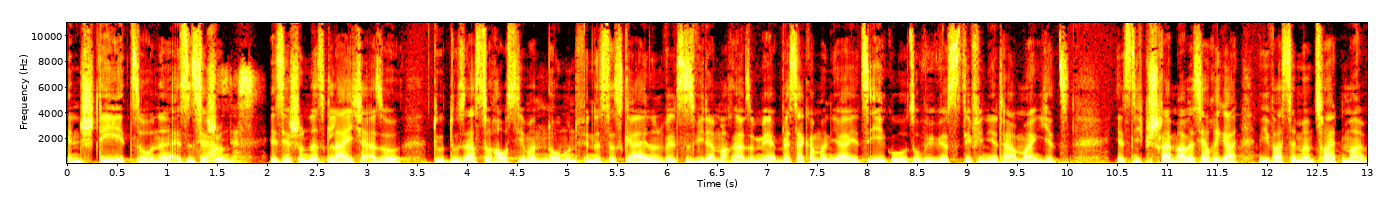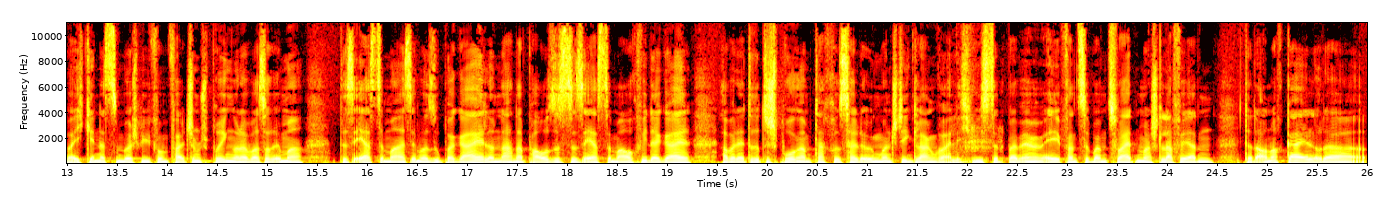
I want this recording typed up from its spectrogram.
entsteht, so, ne? Es ist ja Das- schon, das- ist ja schon das Gleiche. Also du, du sagst, du haust jemanden um und findest das geil und willst es wieder machen. Also mehr, besser kann man ja jetzt Ego, so wie wir es definiert haben, eigentlich jetzt, jetzt nicht beschreiben. Aber ist ja auch egal. Wie war es denn beim zweiten Mal? Weil ich kenne das zum Beispiel vom Fallschirmspringen oder was auch immer. Das erste Mal ist immer super geil und nach einer Pause ist das erste Mal auch wieder geil. Aber der dritte Sprung am Tag ist halt irgendwann stinklangweilig. Wie ist das beim MMA? Fandst du beim zweiten Mal schlaff werden das auch noch geil? Oder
